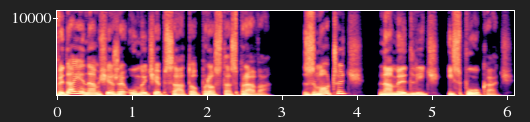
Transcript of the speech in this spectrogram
Wydaje nam się, że umycie psa to prosta sprawa. Zmoczyć, namydlić i spłukać.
